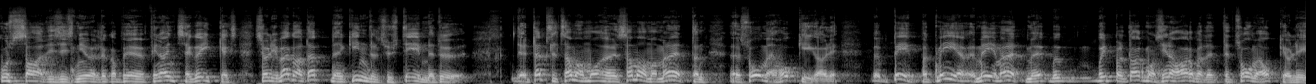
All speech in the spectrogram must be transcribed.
kust saadi siis nii-öelda ka finantse kõik, eks, see oli väga täpne, kindel, süsteemne töö. täpselt sama, sama ma mäletan, Soome hokiga oli. Peep, vot meie, meie mäletame, võib-olla Tarmo, sina arvad, et, et Soome hoki oli,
